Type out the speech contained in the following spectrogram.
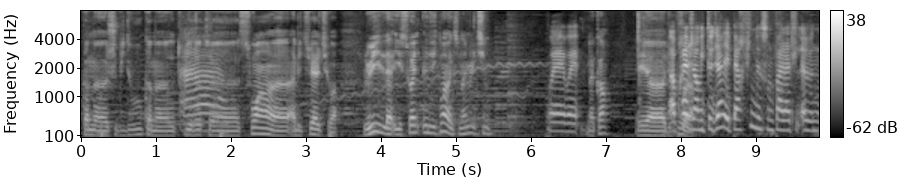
Comme euh, Choubidou, comme tous les Ah. autres soins habituels, tu vois. Lui, il, il soigne uniquement avec son âme ultime, Ouais, ouais. d'accord? Et euh, Après, voilà. j'ai envie de te dire, les perfides ne sont pas là, euh,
